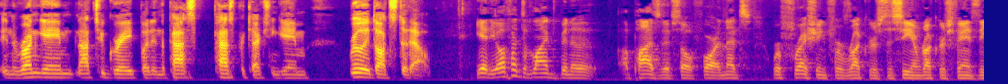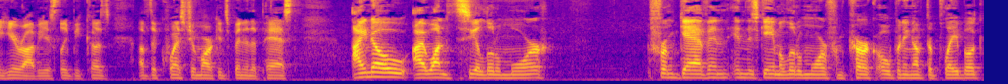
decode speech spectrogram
in the run game, not too great, but in the pass pass protection game, really thought stood out. Yeah, the offensive line's been a, a positive so far, and that's refreshing for Rutgers to see and Rutgers fans to hear, obviously, because of the question mark it's been in the past. I know I wanted to see a little more from Gavin in this game, a little more from Kirk opening up the playbook.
